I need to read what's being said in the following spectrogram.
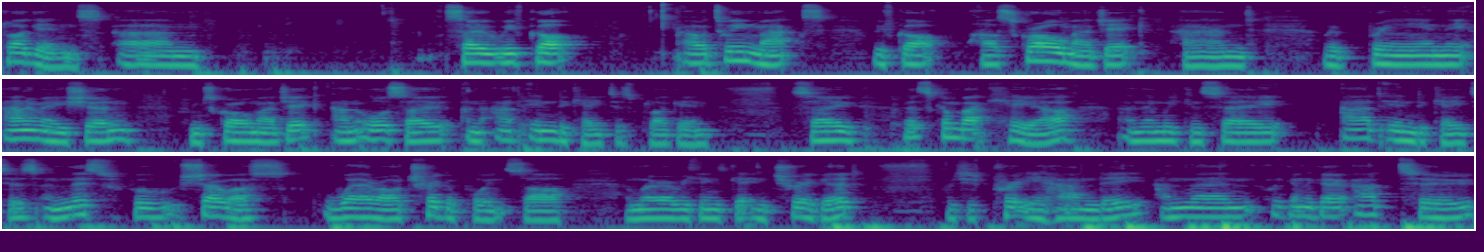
plugins. Um, so we've got our TweenMax, we've got our ScrollMagic and we're bringing in the animation from ScrollMagic and also an add indicators plugin so let's come back here and then we can say add indicators and this will show us where our trigger points are and where everything's getting triggered which is pretty handy and then we're going to go add to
